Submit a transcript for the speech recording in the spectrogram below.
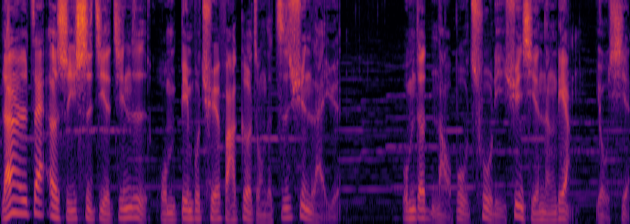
然而，在二十一世纪的今日，我们并不缺乏各种的资讯来源，我们的脑部处理讯息的能量有限，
